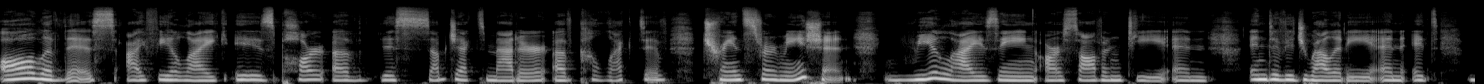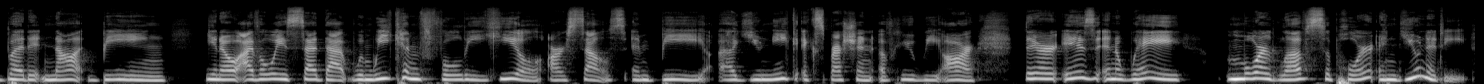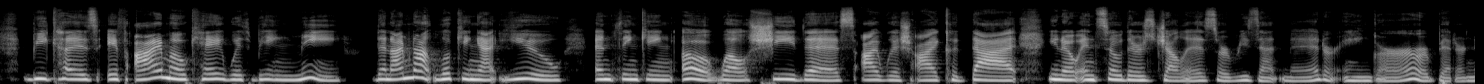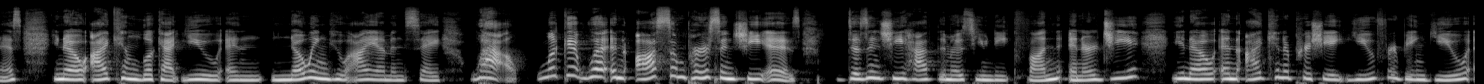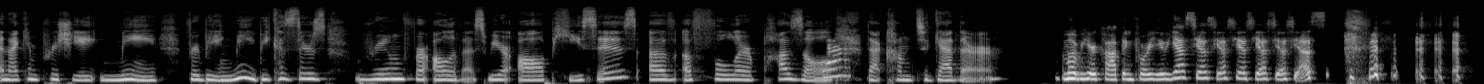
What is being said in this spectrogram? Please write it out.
all of this, I feel like, is part of this subject matter of collective transformation, realizing our sovereignty and individuality. And it's, but it not being, you know, I've always said that when we can fully heal ourselves and be a unique expression of who we are, there is, in a way, more love, support, and unity. Because if I'm okay with being me, then I'm not looking at you and thinking, oh, well, she this, I wish I could that, you know, and so there's jealous or resentment or anger or bitterness. You know, I can look at you and knowing who I am and say, wow, look at what an awesome person she is. Doesn't she have the most unique, fun energy? You know, and I can appreciate you for being you, and I can appreciate me for being me because there's room for all of us. We are all pieces of a fuller puzzle Yeah. that come together. I'm over here clapping for you. Yes, yes, yes, yes, yes, yes, yes.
